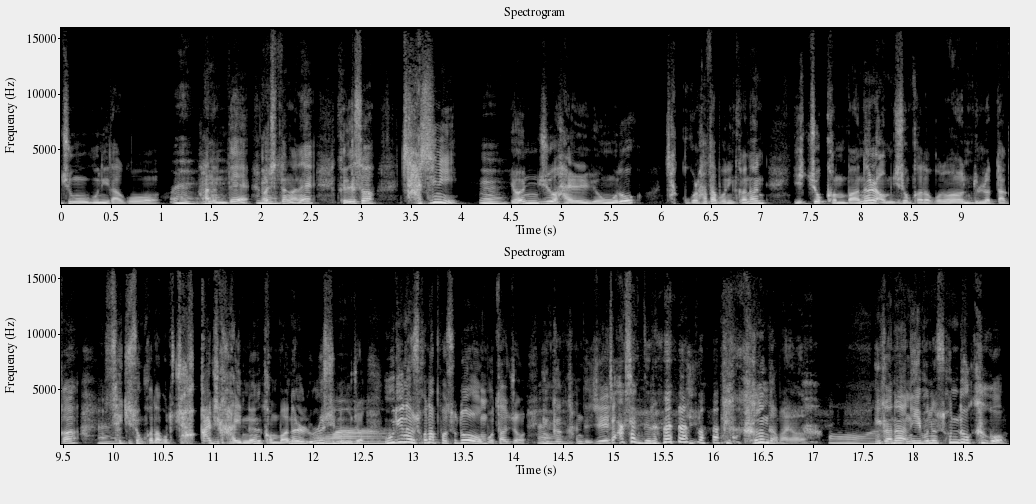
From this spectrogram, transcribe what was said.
증후군이라고 네, 하는데 네. 어쨌든 간에 그래서 자신이 네. 연주할 용으로 작곡을 하다 보니까는 이쪽 건반을 엄지 손가락으로 눌렀다가 네. 새끼 손가락으로 저까지 가 있는 건반을 누를 수 있는 와. 거죠. 우리는 손 아파서도 못 하죠. 그러니까 네. 한대지 쫙쫙 늘어나나 이- 봐. 그- 그런가 봐요. 어. 그러니까는 이분은 손도 크고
